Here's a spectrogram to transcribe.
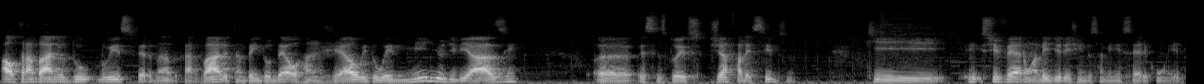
ao trabalho do Luiz Fernando Carvalho, também do Del Rangel e do Emílio de Biasi, uh, esses dois já falecidos, né? Que estiveram ali dirigindo essa minissérie com ele.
